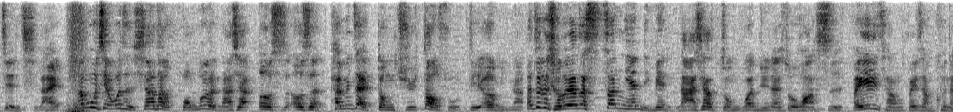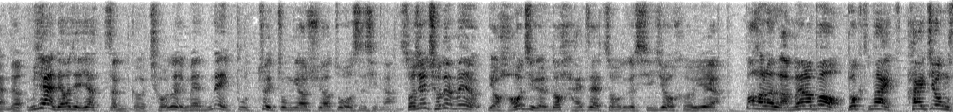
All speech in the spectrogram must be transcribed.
建起来。那目前为止，夏特黄蜂队拿下二十二胜，排名在东区倒数第二名啊。那这个球队要在三年里面拿下总冠军来说的话，是非常非常困难的。我们现在了解一下整个球队里面内部最重要需要做的事情啊。首先，球队里面有有好几个人都还在走这个新秀合约啊。包含了 Lamelo Ball、Book Knight、Kai Jones、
